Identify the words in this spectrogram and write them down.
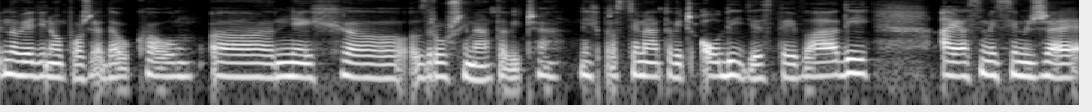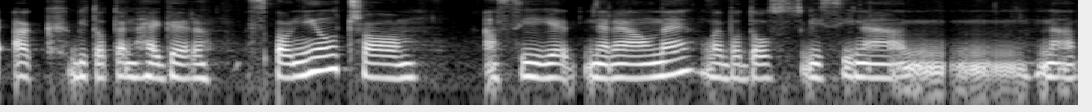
jednou jedinou požiadavkou. Uh, nech uh, zruší Matoviča. Nech proste Matovič odíde z tej vlády. A ja si myslím, že ak by to ten Heger splnil, čo asi je nereálne, lebo dosť vysí na, na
